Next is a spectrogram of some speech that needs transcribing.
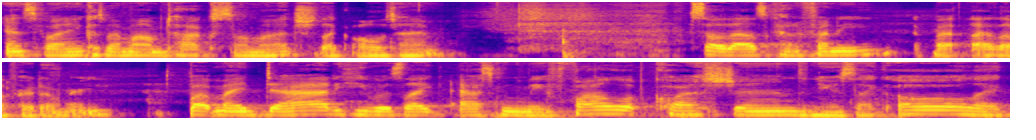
And it's funny because my mom talks so much, like all the time. So that was kind of funny, but I love her, don't worry. But my dad, he was like asking me follow up questions, and he was like, "Oh, like,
